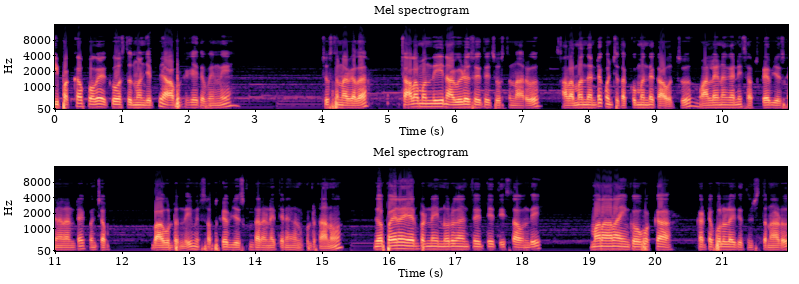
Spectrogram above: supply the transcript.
ఈ పక్క పొగ ఎక్కువ వస్తుందని చెప్పి ఆ పక్కకి అయితే పోయింది. చూస్తున్నారు కదా? చాలామంది నా వీడియోస్ అయితే చూస్తున్నారు. చాలా మంది అంటే కొంచెం తక్కువ మందే కావచ్చు. వాళ్ళైనా కానీ సబ్స్క్రైబ్ చేసుకున్నారంటే కొంచెం బాగుంటుంది. మీరు సబ్స్క్రైబ్ చేసుకుంటారని అయితే నేను అనుకుంటున్నాను. ఇదో పైన ఏర్పడిన ఇన్నూరు గంట అయితే తీస్తా ఉంది. మా నాన్న ఇంకో పక్క కట్టె పొలలు అయితే తుంచుతున్నాడు.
